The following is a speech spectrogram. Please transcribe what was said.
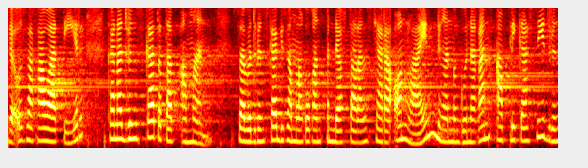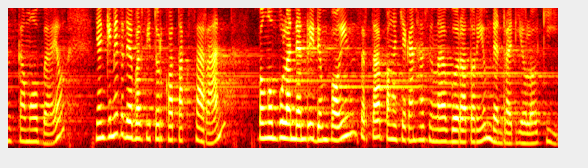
nggak usah khawatir karena Drunska tetap aman. Sahabat Drunska bisa melakukan pendaftaran secara online dengan menggunakan aplikasi Drunska Mobile yang kini terdapat fitur kotak saran, pengumpulan dan redeem point, serta pengecekan hasil laboratorium dan radiologi.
